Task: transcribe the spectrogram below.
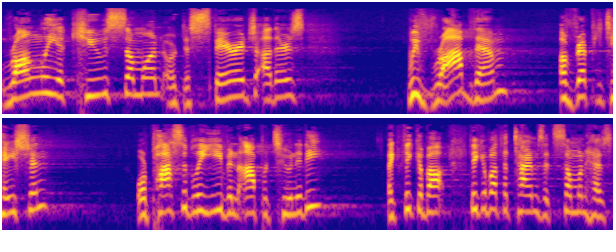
wrongly accuse someone or disparage others, we've robbed them of reputation or possibly even opportunity. Like think about, think about the times that someone has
